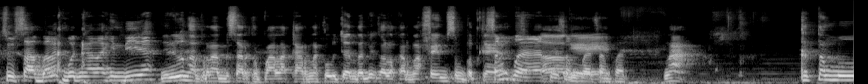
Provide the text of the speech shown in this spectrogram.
susah banget buat ngalahin dia Jadi lu nggak pernah besar kepala karena kelucuan, tapi kalau karena fame sempet kayak. Sempet, tuh, Oke. sempet, sempet. Nah, ketemu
